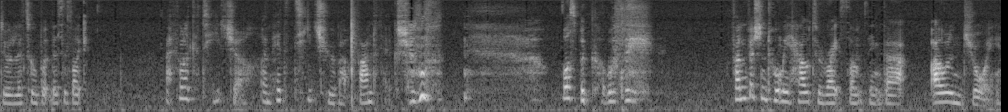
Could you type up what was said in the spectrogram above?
do a little, but this is like... I feel like a teacher. I'm here to teach you about fanfiction. What's become of me? Fanfiction taught me how to write something that I'll enjoy.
